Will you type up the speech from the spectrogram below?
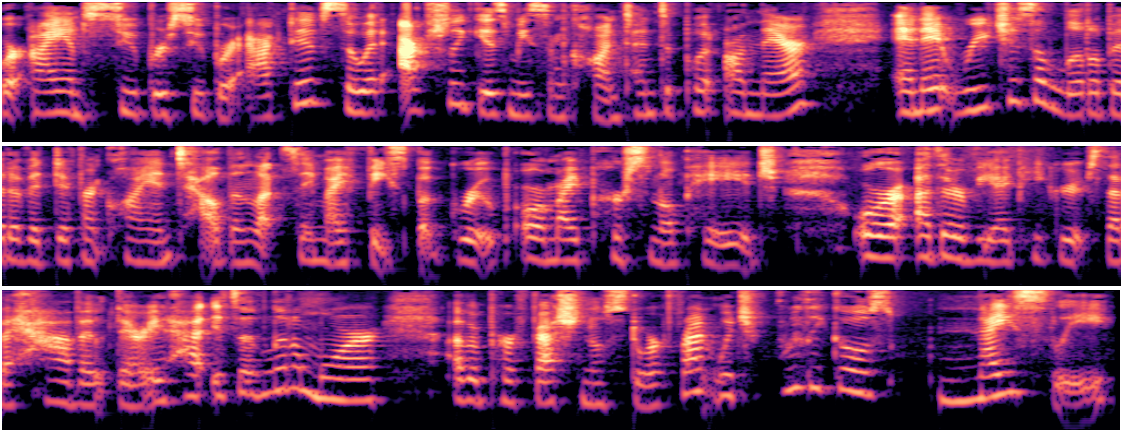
where I am super, super active. So it actually gives me some content to put on there and it reaches a little bit of a different clientele than, let's say, my Facebook group or my personal page or other VIP groups that I have out there. It ha- it's a little more of a professional storefront, which really goes nicely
